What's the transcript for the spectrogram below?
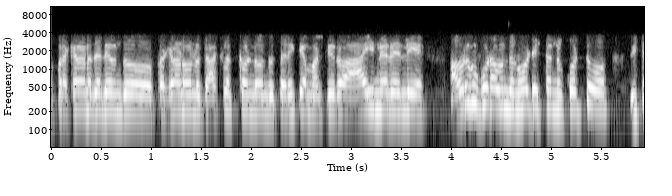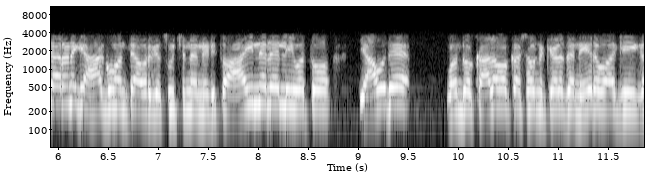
ಪ್ರಕರಣದಲ್ಲಿ ಒಂದು ಪ್ರಕರಣವನ್ನು ದಾಖಲಿಸಿಕೊಂಡು ಒಂದು ತನಿಖೆ ಮಾಡ್ತಿರೋ ಆ ಹಿನ್ನೆಲೆಯಲ್ಲಿ ಅವ್ರಿಗೂ ಕೂಡ ಒಂದು ನೋಟಿಸ್ ಅನ್ನು ಕೊಟ್ಟು ವಿಚಾರಣೆಗೆ ಆಗುವಂತೆ ಅವರಿಗೆ ಸೂಚನೆ ನೀಡಿತು ಆ ಹಿನ್ನೆಲೆಯಲ್ಲಿ ಇವತ್ತು ಯಾವುದೇ ಒಂದು ಕಾಲಾವಕಾಶವನ್ನು ಕೇಳದೆ ನೇರವಾಗಿ ಈಗ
